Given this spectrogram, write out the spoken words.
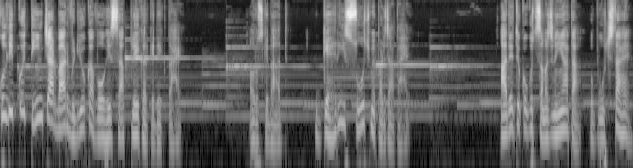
कुलदीप कोई तीन चार बार वीडियो का वो हिस्सा प्ले करके देखता है और उसके बाद गहरी सोच में पड़ जाता है। आदित्य को कुछ समझ नहीं आता, वो पूछता है,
